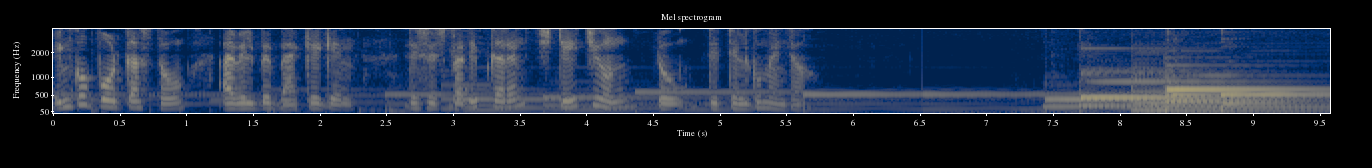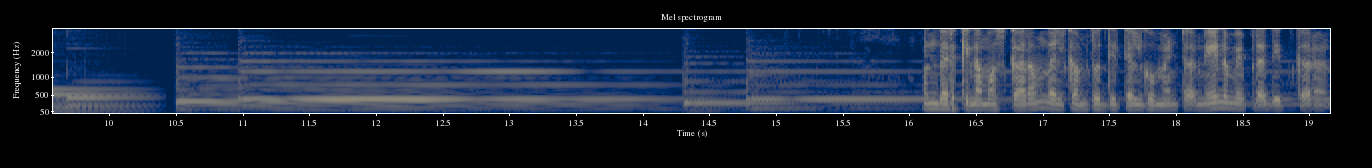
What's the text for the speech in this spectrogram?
ఇంకో పోడ్కాస్ట్తో I will be back again this is Pradeep Karan stay tuned to the Telugu mentor అందరికీ నమస్కారం. Welcome to the Telugu mentor నేను మీ ప్రదీప్ కరణ్.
